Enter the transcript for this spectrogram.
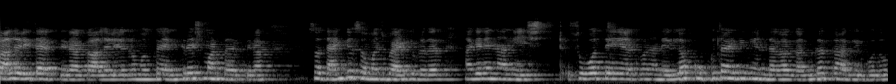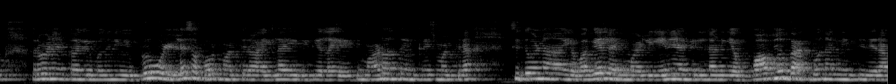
ಕಾಲು ಎಳಿತಾ ಇರ್ತೀರಾ? ಕಾಲು ಎಳೆಯೋದ್ರ ಮೂಲಕ ಎನ್ಕರೇಜ್ ಮಾಡ್ತಾ ಇರ್ತೀರಾ? So thank you so much Byadgi brother ಹಾಗೆಯೇ ನಾನು ಎಷ್ಟು ಸೋತೆ ಅಥವಾ ನಾನು ಎಲ್ಲೋ ಕುಗ್ತಾ ಇದ್ದೀನಿ ಅಂದಾಗ ಗಂಗಕ್ಕ ಆಗಿರ್ಬೋದು ರೋಹಿಣಿ ಅಕ್ಕ ಆಗಿರ್ಬೋದು ನೀವು ಇಬ್ಬರು ಒಳ್ಳೆ ಸಪೋರ್ಟ್ ಮಾಡ್ತೀರಾ? ಇಲ್ಲ, ಈ ರೀತಿ ಎಲ್ಲ ಈ ರೀತಿ ಮಾಡು ಅಂತ ಎನ್ಕರೇಜ್ ಮಾಡ್ತೀರಾ? ಸಿದ್ದೋಣ ಯಾವಾಗೇ ಲೈವ್ ಮಾಡಲಿ, ಏನೇ ಆಗಿರಲಿ ನನಗೆ ಯಾವಾಗಲೂ ಬ್ಯಾಕ್ ಆಗಿ ನಿಂತಿದ್ದೀರಾ?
